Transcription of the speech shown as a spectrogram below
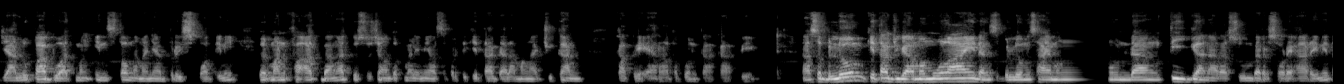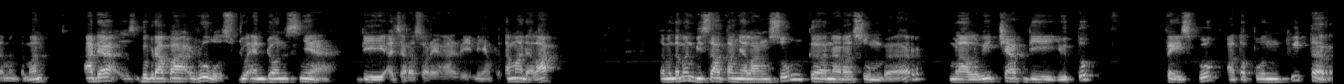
jangan lupa buat menginstal namanya Brispot ini bermanfaat banget khususnya untuk milenial seperti kita dalam mengajukan KPR ataupun KKP. Nah, sebelum kita juga memulai dan sebelum saya mengundang tiga narasumber sore hari ini, teman-teman, ada beberapa rules, do and don'ts-nya di acara sore hari ini. Yang pertama adalah teman-teman bisa tanya langsung ke narasumber melalui chat di YouTube, Facebook, ataupun Twitter.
